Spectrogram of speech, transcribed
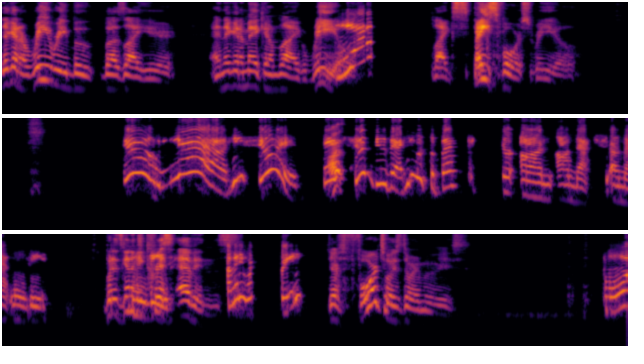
they're gonna re reboot Buzz Lightyear, and they're gonna make him like real, Yeah, like Space Force real. dude. Yeah, he should. They I- should do that. He was the best on on that on that movie. But it's gonna be Indeed. Chris Evans. How many were three? There's four Toy Story movies. Four.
